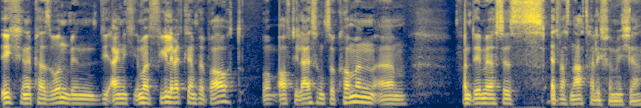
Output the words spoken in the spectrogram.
Ich eine Person bin, die eigentlich immer viele Wettkämpfe braucht, um auf die Leistung zu kommen. Ähm, von dem her ist es etwas nachteilig für mich, ja.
